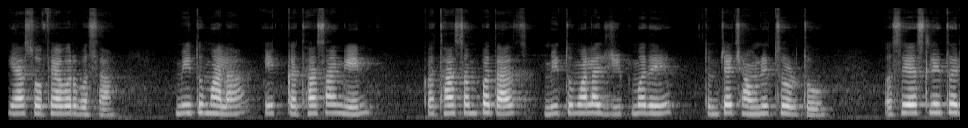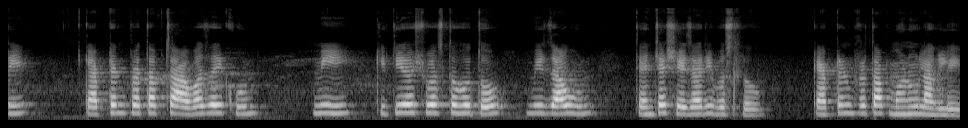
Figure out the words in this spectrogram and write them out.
या सोफ्यावर बसा. मी तुम्हाला एक कथा सांगेन. कथा संपताच मी तुम्हाला जीपमध्ये तुमच्या छावणीत सोडतो. असे असले तरी कॅप्टन प्रतापचा आवाज ऐकून मी किती अस्वस्थ होतो मी जाऊन त्यांच्या शेजारी बसलो. कॅप्टन प्रताप म्हणू लागले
